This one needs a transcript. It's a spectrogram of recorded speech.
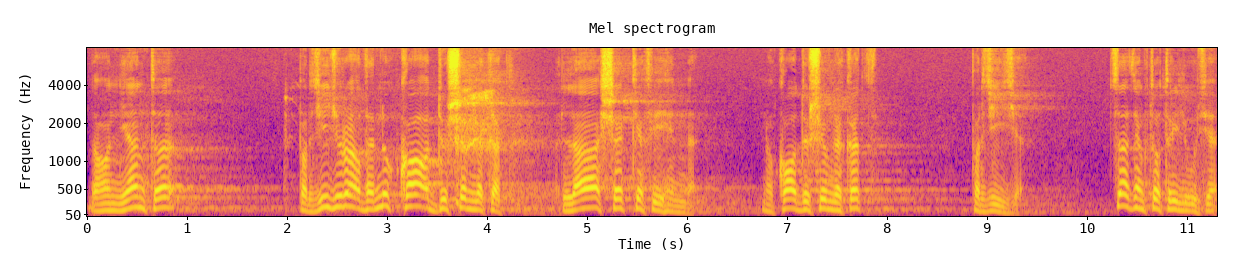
Domthon janë të përgjigjura dhe nuk ka dyshim në kët. La shekke fihinne. Nuk ka dyshim në kët përgjigje. Cilat janë këto tri lutje?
